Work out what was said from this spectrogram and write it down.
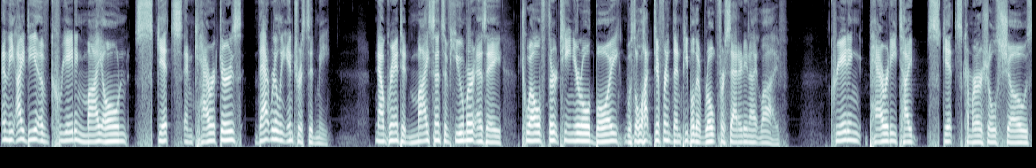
And the idea of creating my own skits and characters, that really interested me. Now, granted, my sense of humor as a 12, 13 year old boy was a lot different than people that wrote for Saturday Night Live. Creating parody type skits, commercials, shows,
